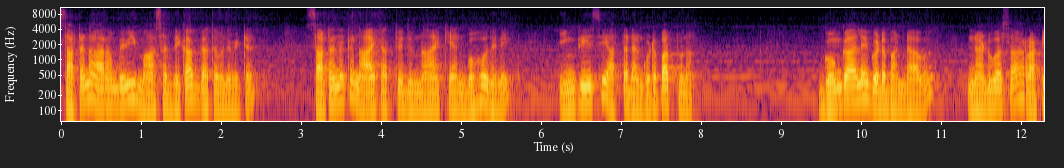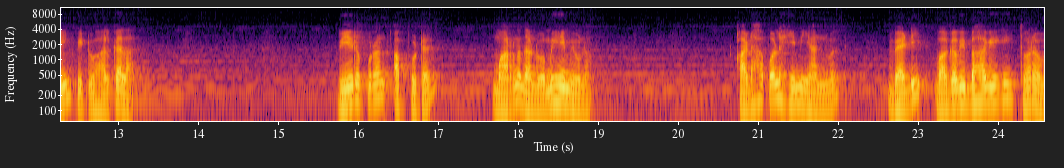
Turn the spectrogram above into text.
සටන ආරම්භ වී මාස දෙකක් ගතවන විට සටනට නායකත්වය දුන් නායකයන් බොහෝ දෙනෙක් ඉංග්‍රීසි අත්තඩංගුවට පත් වුණා. ගොංගාලේ ගොඩ බණ්ඩාව නඩුවසා රටින් පිටුහල් කළා. වීරපුරන් අප්පුට මරණ දඬුවම හිමි වුණා. කඩහපොළ හිමියන්ව වැඩි වග විභාගයකින් තොරව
